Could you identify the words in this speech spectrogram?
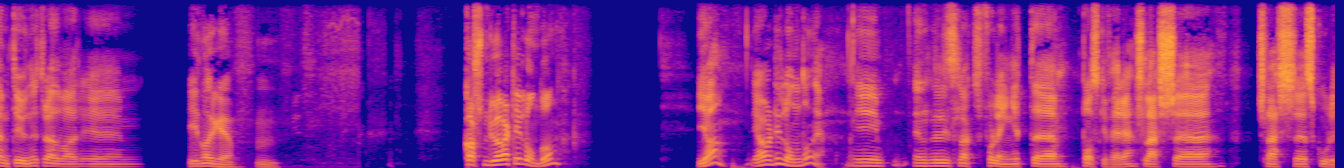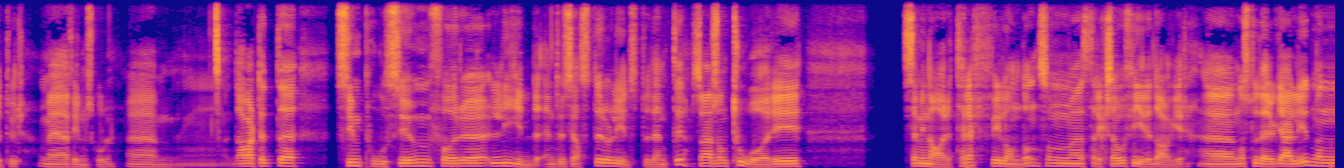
5. juni, tror jeg det var. I, I Norge. Mm. Karsten, du har vært i London? Ja, jeg har vært i London, jeg. I en slags forlenget uh, påskeferie slash, uh, slash uh, skoletur med filmskolen. det har vært et symposium for lydentusiaster og lydstudenter, som er sånn toårig seminartreff i London som strekker seg over fire dager. nå studerer jo ikke jeg lyd, men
